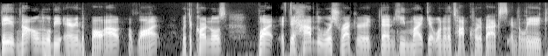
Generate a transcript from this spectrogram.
they not only will be airing the ball out a lot with the Cardinals, but if they have the worst record, then he might get one of the top quarterbacks in the league.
